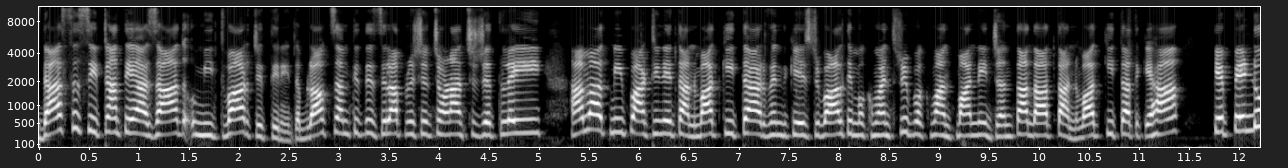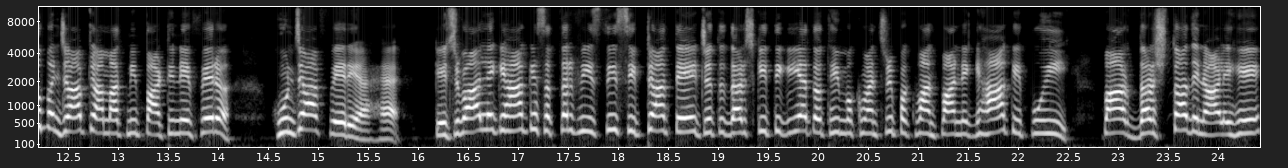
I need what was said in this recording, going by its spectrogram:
10 ਸੀਟਾਂ ਤੇ ਆਜ਼ਾਦ ਉਮੀਦਵਾਰ ਜਿੱਤੇ ਨੇ। ਤਾਂ ਬਲਾਕ ਸੰਮਤੀ ਤੇ ਜ਼ਿਲ੍ਹਾ ਪ੍ਰੀਸ਼ਦ ਚੋਣਾਂ 'ਚ ਜਿੱਤ ਲਈ ਆਮ ਆਦਮੀ ਪਾਰਟੀ ਨੇ ਧੰਨਵਾਦ ਕੀਤਾ। ਅਰਵਿੰਦ ਕੇਜਰੀਵਾਲ ਤੇ ਮੁੱਖ ਮੰਤਰੀ ਭਗਵੰਤ ਮਾਨ ਨੇ ਜਨਤਾ ਦਾ ਧੰਨਵਾਦ ਕੀਤਾ ਤੇ ਕਿਹਾ ਕਿ ਪਿੰਡੂ ਪੰਜਾਬ 'ਚ ਆਮ ਆਦਮੀ ਪਾਰਟੀ ਨੇ ਫਿਰ ਹੁੰਜਾ ਫੇਰਿਆ ਹੈ। ਕੇਜਰੀਵਾਲ ਨੇ ਕਿਹਾ ਕਿ 70% ਸੀਟਾਂ ਤੇ ਜਿੱਤ ਦਰਜ ਕੀਤੀ ਗਈ ਹੈ ਤਾਂ ਉੱਥੇ ਮੁੱਖ ਮੰਤਰੀ ਭਗਵੰਤ ਮਾਨ ਨੇ ਕਿਹਾ ਕਿ ਪੂਰੀ ਪਾਰਦਰਸ਼ਤਾ ਦੇ ਨਾਲ ਇਹ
